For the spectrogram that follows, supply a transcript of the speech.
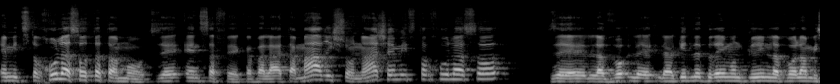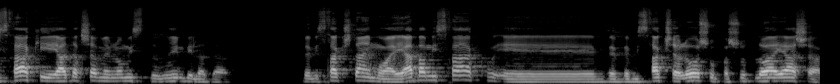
הם יצטרכו לעשות התאמות, זה אין ספק, אבל ההתאמה הראשונה שהם יצטרכו לעשות זה לבוא, להגיד לדריימונד גרין לבוא למשחק כי עד עכשיו הם לא מסתדרים בלעדיו. במשחק 2 הוא היה במשחק אה, ובמשחק 3 הוא פשוט לא היה שם.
